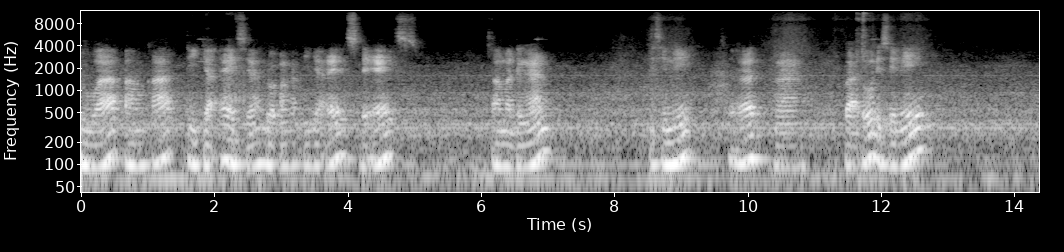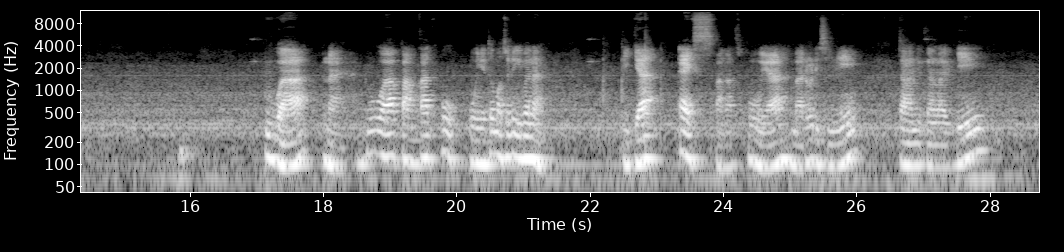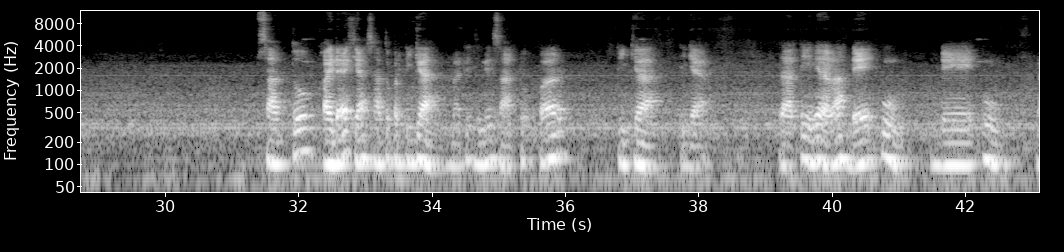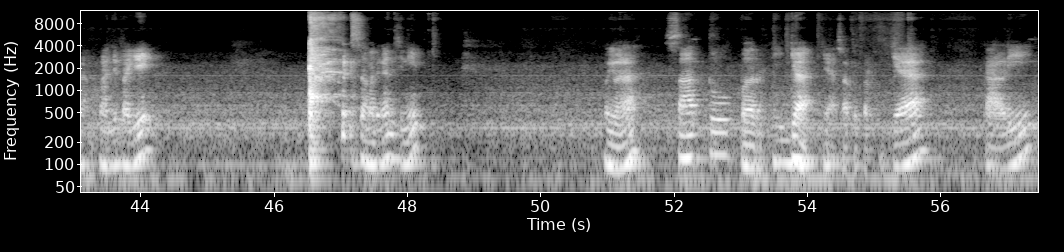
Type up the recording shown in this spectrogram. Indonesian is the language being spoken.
2 pangkat 3x ya. 2 pangkat 3x dx sama dengan di sini. Nah baru di sini. Dua. Nah dua pangkat u. U itu maksudnya gimana? 3 x pangkat u ya. Baru di sini. Kita lanjutkan lagi. Satu kali dx ya satu per tiga. Berarti di sini satu per tiga. Tiga berarti ini adalah DU DU nah lanjut lagi. Sama dengan di sini. Bagaimana satu per tiga. Ya satu per tiga kali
